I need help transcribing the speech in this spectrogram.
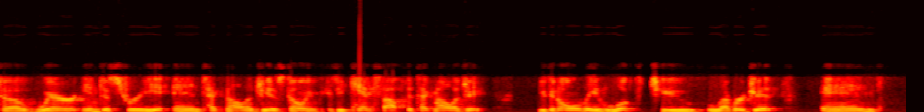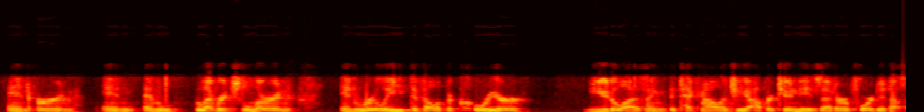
to where industry and technology is going because you can't stop the technology. You can only look to leverage it and and earn and and leverage, learn, and really develop a career utilizing the technology opportunities that are afforded us.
